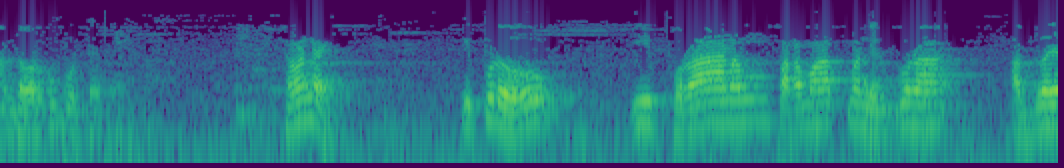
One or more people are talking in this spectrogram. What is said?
అంతవరకు పూర్తయింది. ఏమండి? ఇప్పుడు ఈ పురాణం పరమాత్మ నిర్గుణ అద్వయ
